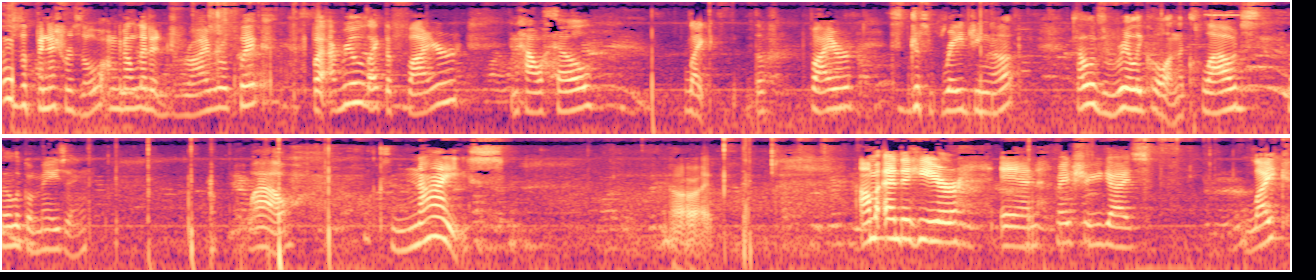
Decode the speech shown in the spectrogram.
This is the finished result. I'm gonna let it dry real quick. But I really like the fire and how hell, like the fire is just raging up. That looks really cool. And the clouds, they look amazing. Wow, looks nice. All right. I'm gonna end it here and make sure you guys like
